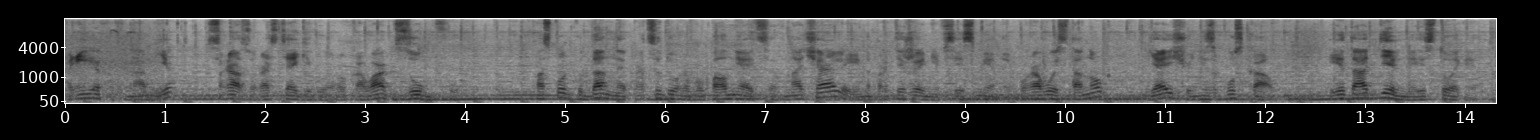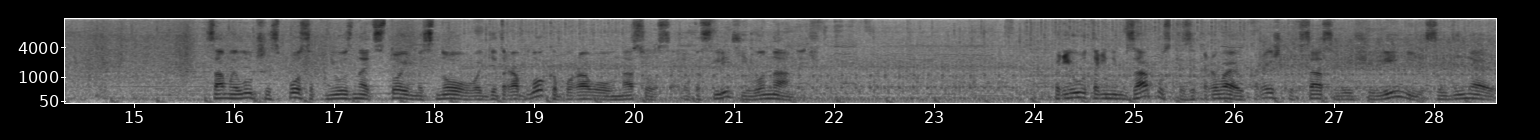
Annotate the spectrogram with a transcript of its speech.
Приехав на объект, сразу растягиваю рукава к зумфу. Поскольку данная процедура выполняется в начале и на протяжении всей смены, буровой станок я еще не запускал. И это отдельная история. Самый лучший способ не узнать стоимость нового гидроблока бурового насоса – это слить его на ночь. При утреннем запуске закрываю крышки всасывающей линии, соединяю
